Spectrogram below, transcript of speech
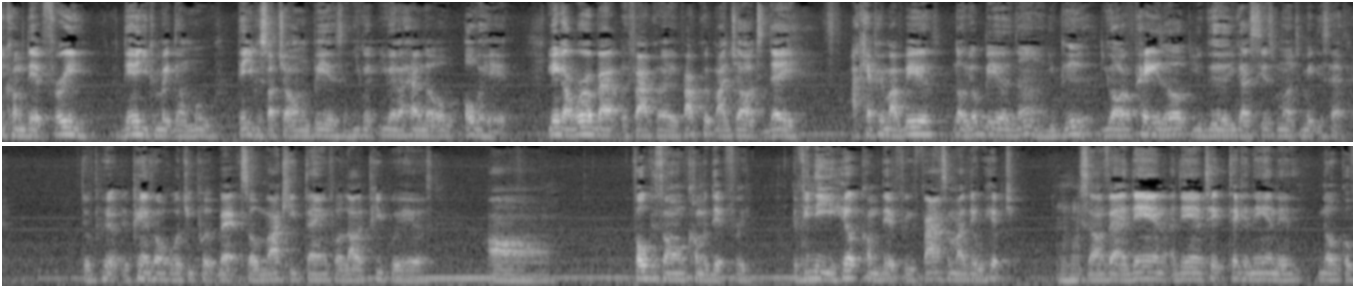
you come debt free, then you can make them move. Then you can start your own business. You can you ain't gonna have no overhead. You ain't gotta worry about if I could if I quit my job today, I can't pay my bills. No, your bill's done. You good. You already paid up. You good. You got six months to make this happen. Dep- Depends on what you put back. So my key thing for a lot of people is, um, focus on coming debt free. If you need help, come debt free. Find somebody that will help you. Mm-hmm. You see what I'm saying? And then and then take take it in and you know go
